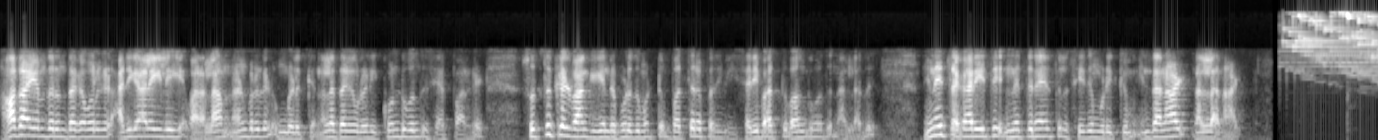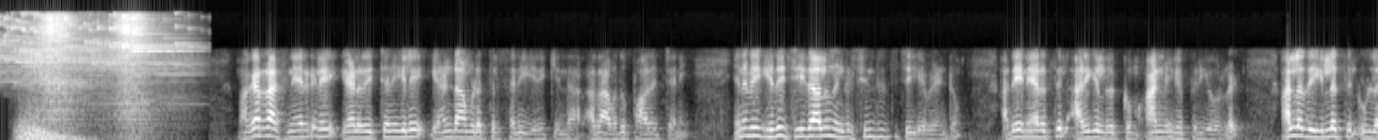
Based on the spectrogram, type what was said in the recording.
ஆதாயம் தரும் தகவல்கள் அதிகாலையிலேயே வரலாம். நண்பர்கள் உங்களுக்கு நல்ல தகவல்களை கொண்டு வந்து சேர்ப்பார்கள். சொத்துக்கள் வாங்குகின்ற பொழுது மட்டும் பத்திரப்பதிவை சரிபார்த்து வாங்குவது நல்லது. நினைத்த காரியத்தை நினைத்த நேரத்தில் செய்து முடிக்கும் இந்த நாள் நல்ல நாள். மகர ராசி நேர்களே ஏழரை சனியிலே இரண்டாம் இடத்தில் சனி இருக்கின்றார். அதாவது பாதச்சனி. எனவே எதை செய்தாலும் நீங்கள் சிந்தித்து செய்ய வேண்டும். அதே நேரத்தில் அருகில் இருக்கும் ஆன்மீக பெரியோர்கள் அல்லது இல்லத்தில் உள்ள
